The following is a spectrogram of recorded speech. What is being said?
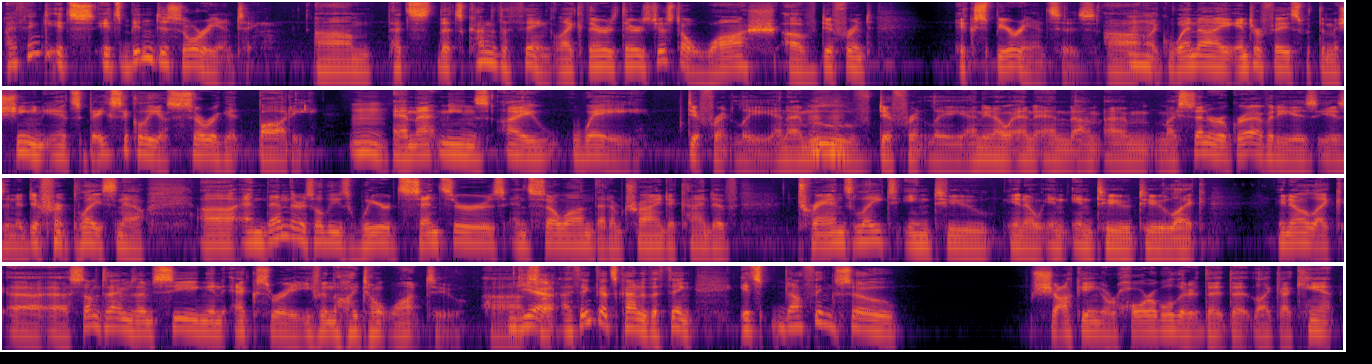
I think it's it's been disorienting. Um, that's that's kind of the thing. Like there's there's just a wash of different experiences. Uh, Like when I interface with the machine, it's basically a surrogate body, and that means I weigh differently and I move differently, and you know, and and um, um, my center of gravity is is in a different place now. Uh, and then there's all these weird sensors and so on that I'm trying to kind of translate into you know in, into to like you know like uh, uh, sometimes i'm seeing an x-ray even though i don't want to. Uh, Yeah. I, I think that's kind of the thing. It's nothing so shocking or horrible that, that that like i can't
